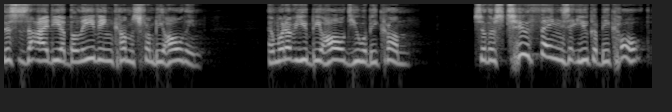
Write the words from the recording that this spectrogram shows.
This is the idea believing comes from beholding. And whatever you behold, you will become. So there's two things that you could behold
